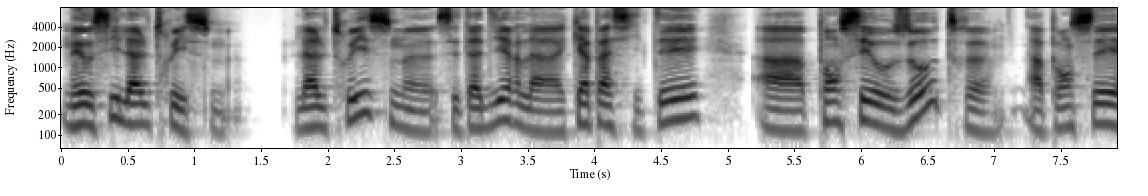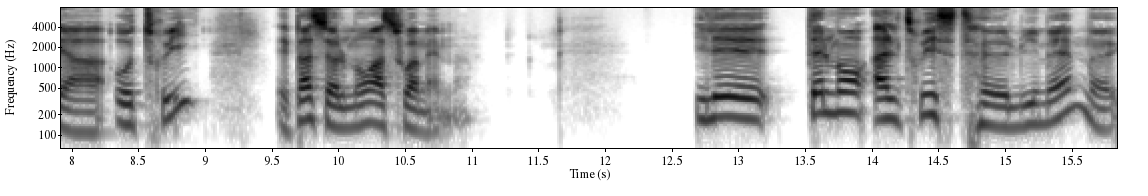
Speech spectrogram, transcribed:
mais aussi l'altruisme. L'altruisme, c'est-à-dire la capacité à penser aux autres, à penser à autrui, et pas seulement à soi-même. Il est tellement altruiste lui-même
